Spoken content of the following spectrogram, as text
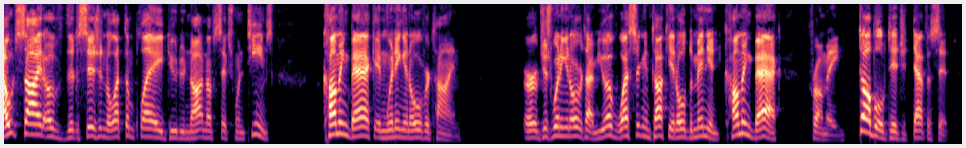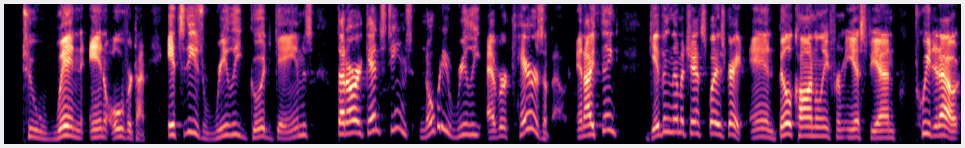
outside of the decision to let them play due to not enough six win teams, coming back and winning in overtime or just winning in overtime. You have Western Kentucky at Old Dominion coming back from a double digit deficit to win in overtime. It's these really good games that are against teams nobody really ever cares about. And I think giving them a chance to play is great. And Bill Connelly from ESPN tweeted out,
